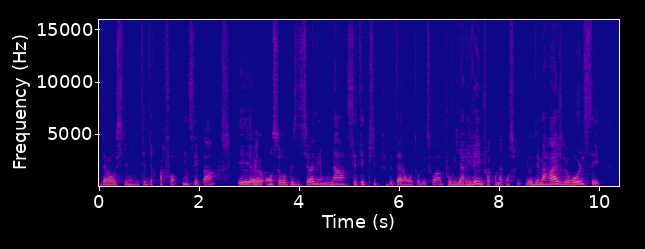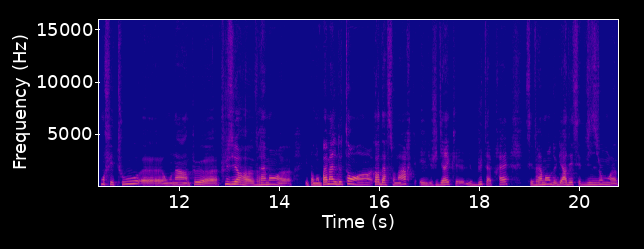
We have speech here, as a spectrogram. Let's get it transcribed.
d'avoir aussi l'humilité de dire parfois on ne sait pas et euh, on se repositionne et on a cette équipe de talents autour de soi pour y arriver une fois qu'on a construit. Mais au démarrage, le rôle, c'est on fait tout. Euh, on a un peu euh, plusieurs euh, vraiment et pendant pas mal de temps hein, cordes à son arc. Et je dirais que le but après, c'est vraiment de garder cette vision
